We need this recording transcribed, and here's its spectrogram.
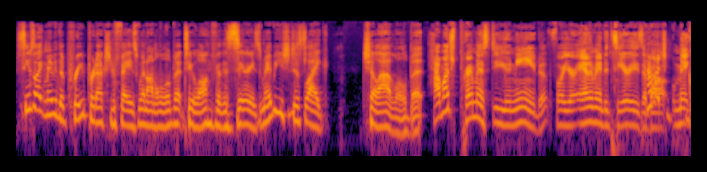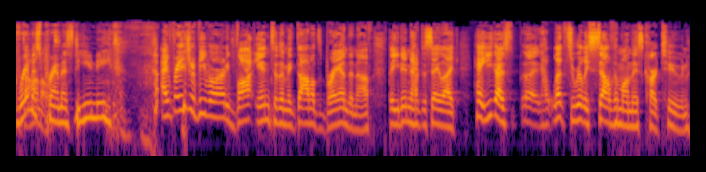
Seems like maybe the pre-production phase went on a little bit too long for this series. Maybe you should just like chill out a little bit. How much premise do you need for your animated series How about much McDonald's? grimace premise do you need? I'm pretty sure people already bought into the McDonald's brand enough that you didn't have to say like, "Hey, you guys, uh, let's really sell them on this cartoon."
